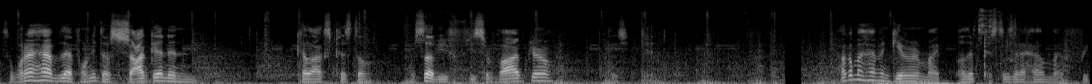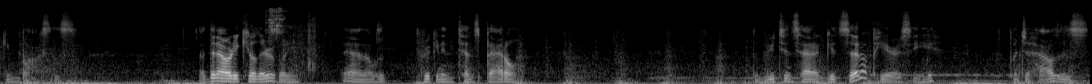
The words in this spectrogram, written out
So what I have left, only the shotgun and Kellogg's pistol. What's up? You you survived, girl? I think she did. How come I haven't given her my other pistols that I have in my freaking boxes? I think I already killed everybody. Damn, that was a freaking intense battle. The mutants had a good setup here, see? Bunch of houses.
